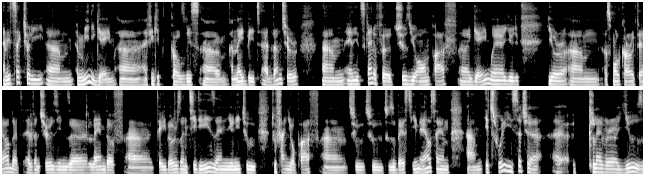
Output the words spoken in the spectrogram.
and it's actually um, a mini game. Uh, I think it calls this um, an 8-bit adventure, um, and it's kind of a choose your own path uh, game where you you're um, a small character that adventures in the land of uh, tables and TDs, and you need to to find your path uh, to to to the best emails. And um, it's really such a, a clever use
